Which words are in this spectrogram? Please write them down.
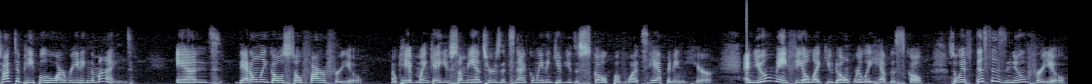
talk to people who are reading the mind. And that only goes so far for you. Okay, it might get you some answers. It's not going to give you the scope of what's happening here. And you may feel like you don't really have the scope. So if this is new for you,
